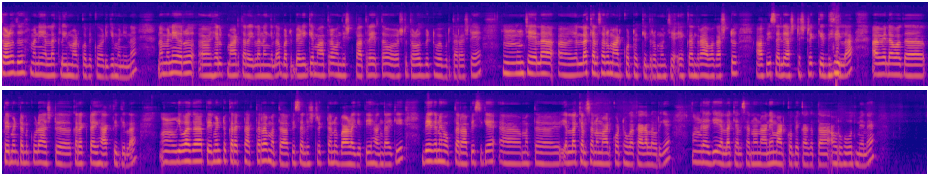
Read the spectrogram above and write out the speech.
ತೊಳೆದು ಮನೆ ಎಲ್ಲ ಕ್ಲೀನ್ ಮಾಡ್ಕೋಬೇಕು ಅಡುಗೆ ಮನೇನ. ನಮ್ಮ ಮನೆಯವರು ಹೆಲ್ಪ್ ಮಾಡ್ತಾರೆ, ಇಲ್ಲ ಅನ್ನಂಗಿಲ್ಲ ಬಟ್ ಬೆಳಿಗ್ಗೆ ಮಾತ್ರ ಒಂದಿಷ್ಟು ಪಾತ್ರೆ ಇರ್ತಾವೆ, ಅಷ್ಟು ತೊಳೆದು ಬಿಟ್ಟು ಹೋಗ್ಬಿಡ್ತಾರೆ ಅಷ್ಟೇ. ಮುಂಚೆ ಎಲ್ಲ ಎಲ್ಲ ಕೆಲಸನೂ ಮಾಡಿಕೊಟ್ಟು ಹೋಗಿದ್ರು ಮುಂಚೆ. ಯಾಕಂದ್ರೆ ಅವಾಗ ಅಷ್ಟು ಆಫೀಸಲ್ಲಿ ಅಷ್ಟು ಸ್ಟ್ರಿಕ್ ಇದ್ದಿದ್ದಿಲ್ಲ. ಆಮೇಲೆ ಅವಾಗ ಪೇಮೆಂಟನ್ನು ಕೂಡ ಅಷ್ಟು ಕರೆಕ್ಟಾಗಿ ಹಾಕ್ತಿದ್ದಿಲ್ಲ. ಇವಾಗ ಪೇಮೆಂಟು ಕರೆಕ್ಟ್ ಹಾಕ್ತಾರೆ ಮತ್ತು ಆಫೀಸಲ್ಲಿ ಸ್ಟ್ರಿಕ್ಟನ್ನು ಭಾಳ ಆಗೈತಿ. ಹಾಗಾಗಿ ಬೇಗನೆ ಹೋಗ್ತಾರೆ ಆಫೀಸಿಗೆ ಮತ್ತು ಎಲ್ಲ ಕೆಲಸನೂ ಮಾಡಿಕೊಟ್ಟು ಹೋಗೋಕ್ಕಾಗಲ್ಲ ಅವರಿಗೆ. ಹಾಗಾಗಿ ಎಲ್ಲ ಕೆಲಸನೂ ನಾನೇ ಮಾಡ್ಕೋಬೇಕಾಗತ್ತೆ ಅವರು ಹೋದ್ಮೇಲೆ.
